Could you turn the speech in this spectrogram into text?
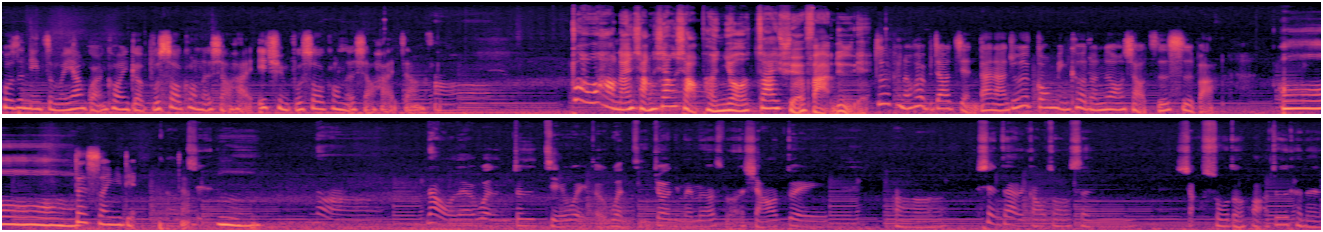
或是你怎么样管控一个不受控的小孩，一群不受控的小孩这样子，哦，对啊，我好难想象小朋友在学法律耶。就是可能会比较简单啊，就是公民课的那种小知识吧，哦，再深一点。了解。嗯，那那我再问，就是结尾的问题，就你们有没有什么想要对呃现在的高中生想说的话，就是可能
